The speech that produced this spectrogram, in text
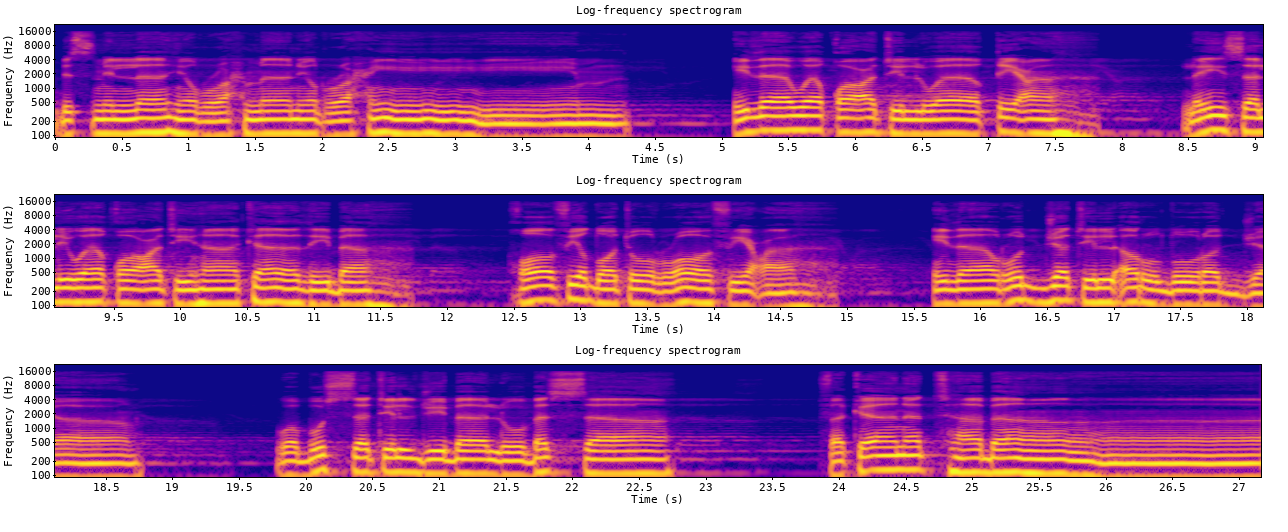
بسم الله الرحمن الرحيم. إذا وقعت الواقعة ليس لوقعتها كاذبة. خافضة رافعة. إذا رجت الأرض رجا. وبست الجبال بسا. فكانت هباء.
